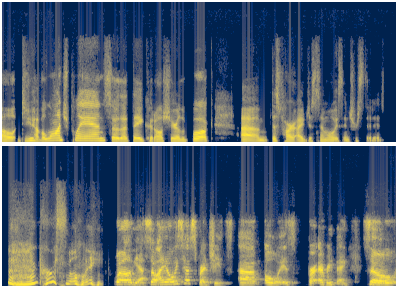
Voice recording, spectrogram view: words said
oh, did you have a launch plan so that they could all share the book? Um, this part I just am always interested in personally. Well, yeah. So I always have spreadsheets, um, always for everything. So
